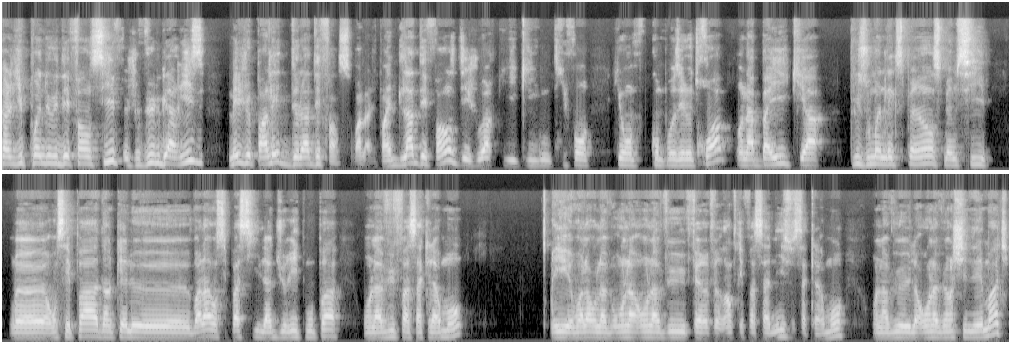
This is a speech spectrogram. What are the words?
quand je dis point de vue défensif, je vulgarise, mais je parlais de la défense. Voilà, je parlais de la défense, des joueurs qui, qui, font, qui ont composé le 3. On a Bailly qui a plus ou moins de l'expérience, même si euh, on ne sait pas dans quel, euh, voilà, on sait pas s'il a du rythme ou pas. On l'a vu face à Clermont. Et voilà, on l'a, vu faire, faire, rentrer face à Nice, face à Clermont. On l'a vu, enchaîner les matchs.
